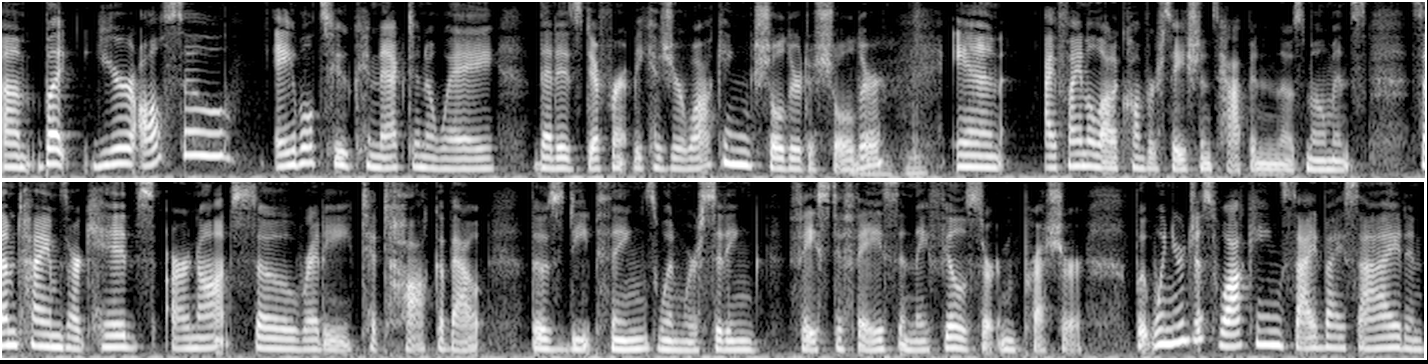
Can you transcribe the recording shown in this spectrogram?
Um, but you're also able to connect in a way that is different because you're walking shoulder to shoulder. Mm-hmm. And I find a lot of conversations happen in those moments. Sometimes our kids are not so ready to talk about those deep things when we're sitting face to face and they feel a certain pressure. But when you're just walking side by side and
